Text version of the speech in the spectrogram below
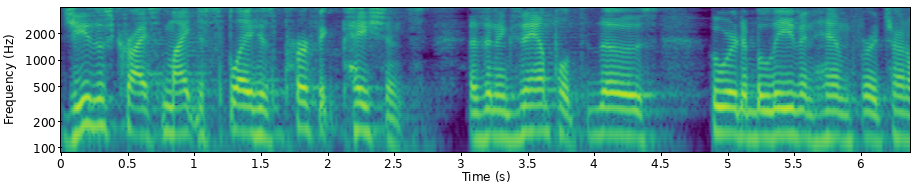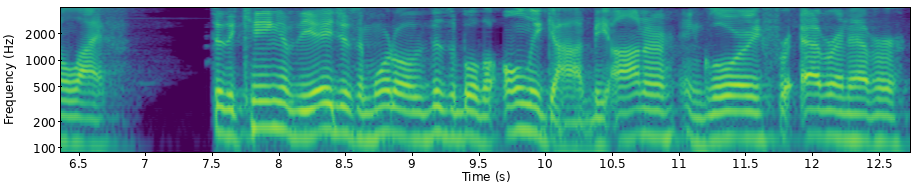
Jesus Christ might display his perfect patience as an example to those who were to believe in him for eternal life. To the King of the ages, immortal, invisible, the only God, be honor and glory forever and ever.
